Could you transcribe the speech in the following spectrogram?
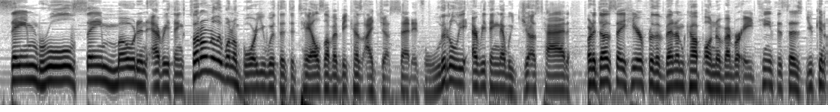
same rules, same mode and everything. So I don't really want to bore you with the details of it because I just said it's literally everything that we just had. But it does say here for the Venom Cup on November 18th, it says you can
